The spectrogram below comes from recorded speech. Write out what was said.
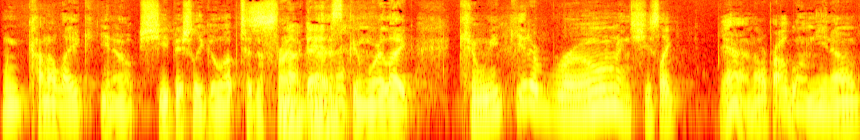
We kind of like, you know, sheepishly go up to the front Snuck in. desk and we're like, can we get a room? And she's like, yeah, not a problem. You know,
